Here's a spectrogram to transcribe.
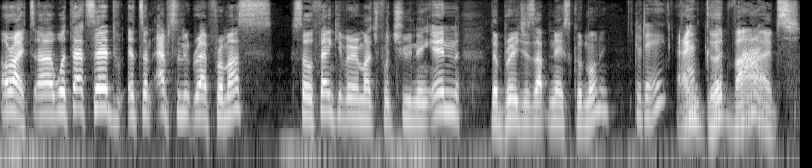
All right. Uh, with that said, it's an absolute wrap from us. So thank you very much for tuning in. The bridge is up next. Good morning. Good day And, good vibes.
